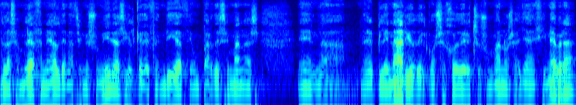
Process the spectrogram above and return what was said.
en la Asamblea General de Naciones Unidas y el que defendí hace un par de semanas en, el plenario del Consejo de Derechos Humanos allá en Ginebra,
